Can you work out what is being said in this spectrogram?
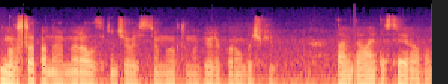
Ну все, пане генерал, закінчились в цьому автомобілі коробочки. Так, давайте стрій робимо.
